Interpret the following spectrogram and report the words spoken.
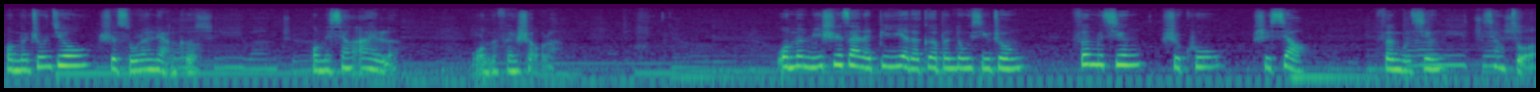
我们终究是俗人两个，我们相爱了，我们分手了。我们迷失在了毕业的各奔东西中，分不清是哭是笑，分不清向左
